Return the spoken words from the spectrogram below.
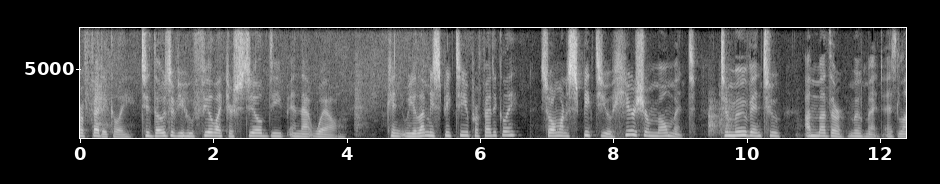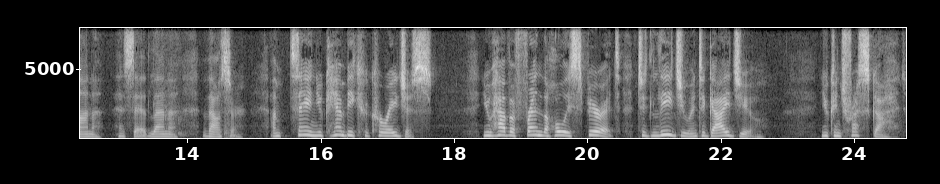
prophetically to those of you who feel like you're still deep in that well. Can will you let me speak to you prophetically? So I want to speak to you. Here's your moment to move into a mother movement, as Lana has said, Lana Vawser. I'm saying you can be courageous. You have a friend, the Holy Spirit, to lead you and to guide you. You can trust God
